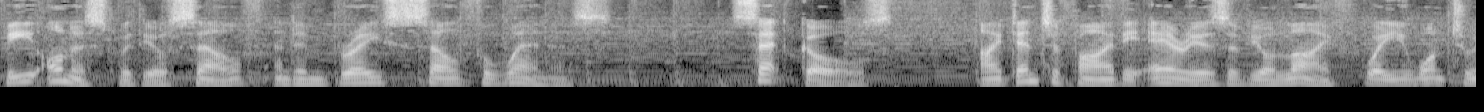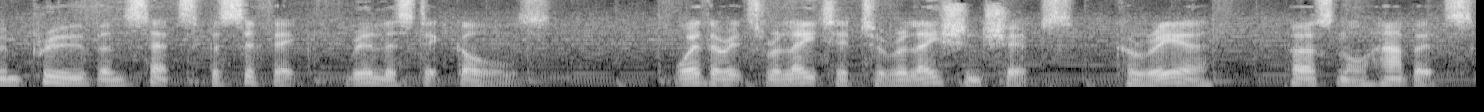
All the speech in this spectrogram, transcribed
Be honest with yourself and embrace self-awareness. Set goals. Identify the areas of your life where you want to improve and set specific, realistic goals. Whether it's related to relationships, career, personal habits,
